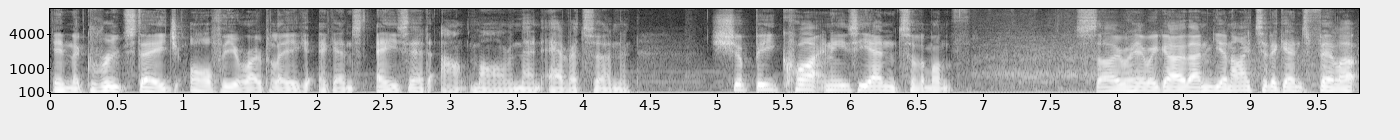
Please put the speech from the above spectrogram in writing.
in the group stage of the Europa League against AZ Alkmaar and then Everton. And should be quite an easy end to the month. So here we go then. United against Villa.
